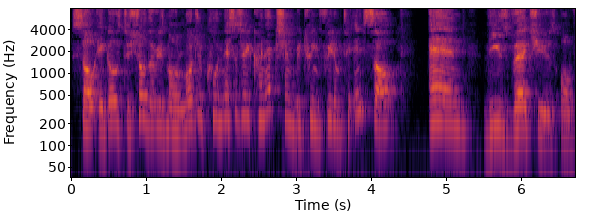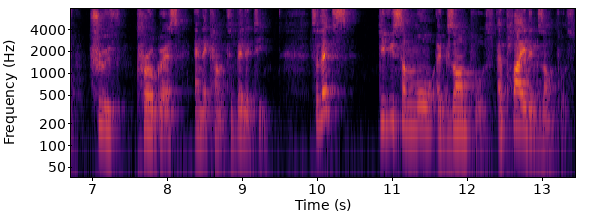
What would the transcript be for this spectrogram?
So it goes to show there is no logical necessary connection between freedom to insult and these virtues of truth, progress, and accountability. So let's give you some more examples, applied examples.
